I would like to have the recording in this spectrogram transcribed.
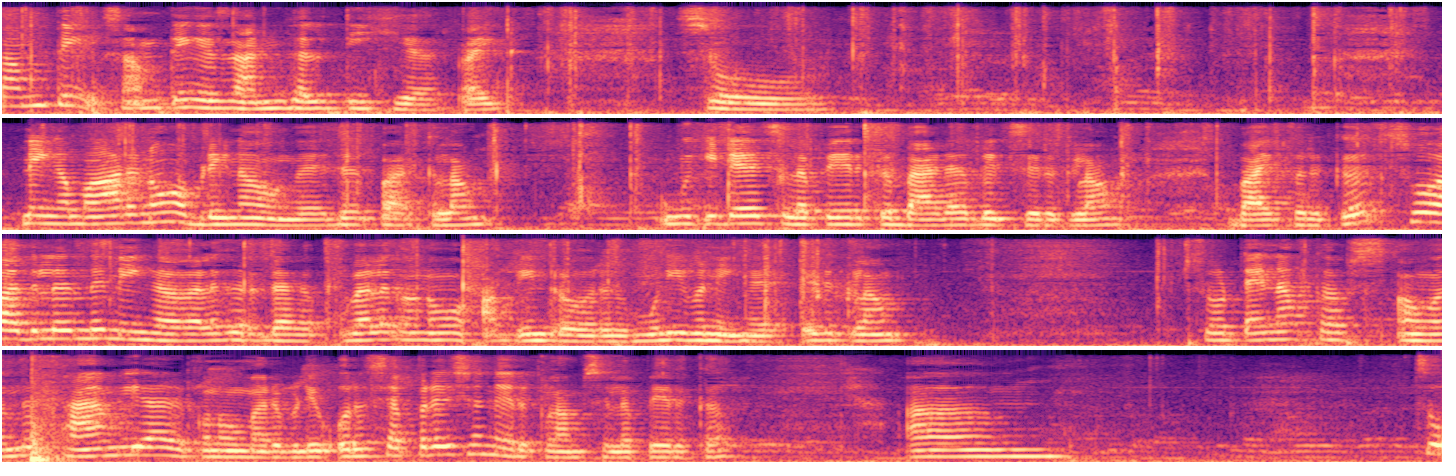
Something something is unhealthy here right so நீங்கள் மாறணும் அப்படின்னு அவங்க எதிர்பார்க்கலாம். உங்ககிட்ட சில பேருக்கு பேட் ஹேபிட்ஸ் இருக்கலாம் வாய்ப்பு இருக்குது ஸோ அதுலேருந்து நீங்கள் விலகிறத விலகணும் அப்படின்ற ஒரு முடிவை நீங்கள் எடுக்கலாம். ஸோ டென் ஆஃப் கப்ஸ் அவங்க வந்து ஃபேமிலியாக இருக்கணும் மறுபடியும் ஒரு செப்பரேஷன் இருக்கலாம் சில பேருக்கு. Um, ஸோ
